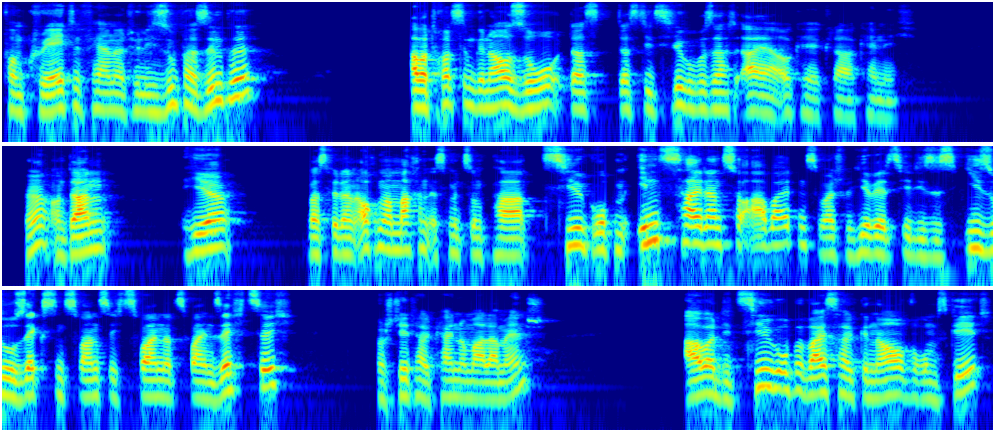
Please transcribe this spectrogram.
vom Creative her natürlich super simpel, aber trotzdem genau so, dass, dass die Zielgruppe sagt, ah ja, okay, klar, kenne ich. Ja, und dann hier, was wir dann auch immer machen, ist mit so ein paar Zielgruppen-Insidern zu arbeiten. Zum Beispiel hier wäre jetzt hier dieses ISO 26262, versteht halt kein normaler Mensch. Aber die Zielgruppe weiß halt genau, worum es geht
